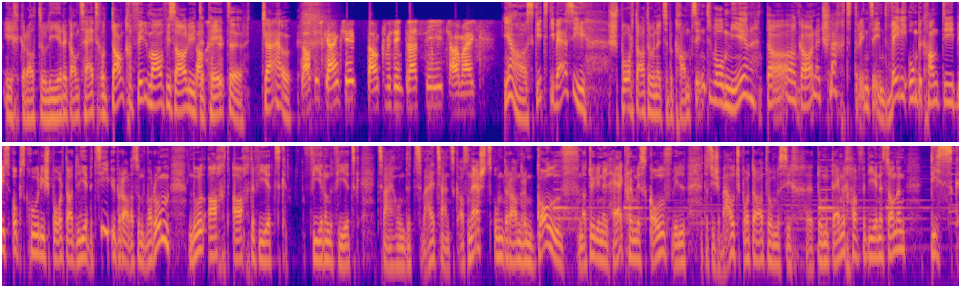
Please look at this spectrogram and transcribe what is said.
Ich gratuliere ganz herzlich und danke vielmals fürs Anrufen. Peter. Ciao. Das ist gern geschehen. Danke fürs Interesse. Ciao, Mike. Ja, es gibt diverse Sportarten, die nicht so bekannt sind, wo wir da gar nicht schlecht drin sind. Welche unbekannte bis obskure Sportart lieben Sie über alles und warum? 0848 440 222. Als nächstes unter anderem Golf. Natürlich nicht herkömmliches Golf, weil das ist eine Weltsportart, wo man sich äh, dumm und dämlich kann verdienen kann, sondern Disc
